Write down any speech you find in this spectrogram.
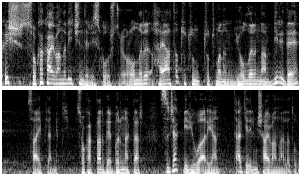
Kış sokak hayvanları için de risk oluşturuyor. Onları hayata tutun tutmanın yollarından biri de sahiplenmek. Sokaklar ve barınaklar sıcak bir yuva arayan terk edilmiş hayvanlarla dolu.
